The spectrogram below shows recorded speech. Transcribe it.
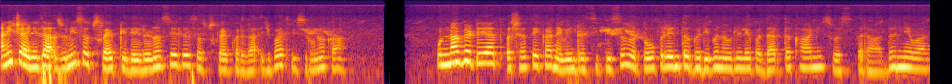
आणि चॅनलला अजूनही सबस्क्राईब केलेलं नसेल तर सबस्क्राईब करायला अजिबात विसरू नका. पुन्हा भेटूयात अशाच एका नवीन रेसिपीसह तोपर्यंत घरी बनवलेले पदार्थ खा आणि स्वस्त राहा. धन्यवाद.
